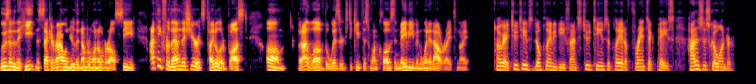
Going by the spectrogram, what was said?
losing to the Heat in the second round when you're the number one overall seed. I think for them this year, it's title or bust. Um, but I love the Wizards to keep this one close and maybe even win it outright tonight. Okay, two teams that don't play any defense, two teams that play at a frantic pace. How does this go under?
